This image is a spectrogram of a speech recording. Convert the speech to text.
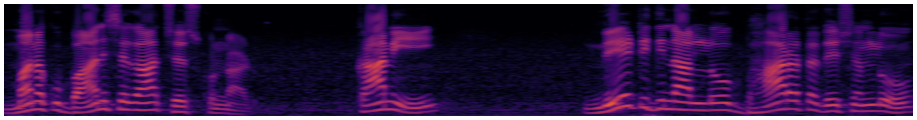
మనకు బానిసగా చేసుకున్నాడు. కానీ నేటి దినాల్లో భారతదేశంలో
